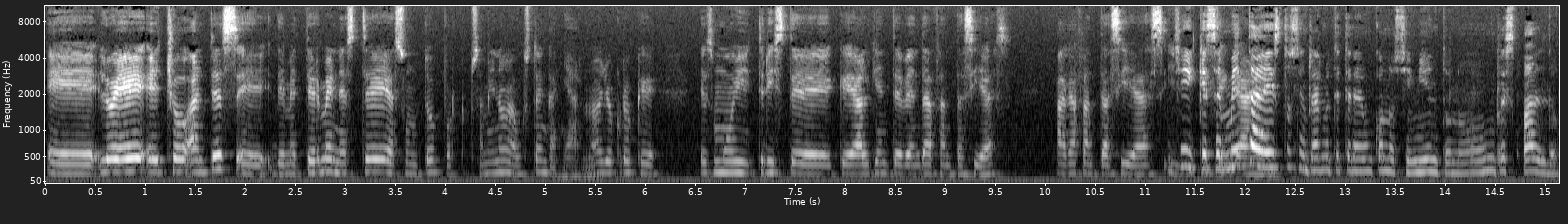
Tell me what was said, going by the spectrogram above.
Eh, lo he hecho antes eh, de meterme en este asunto porque pues, a mí no me gusta engañar, ¿no? Yo creo que es muy triste que alguien te venda fantasías, haga fantasías. Y, sí, que se meta a esto sin realmente tener un conocimiento, ¿no? Un respaldo.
